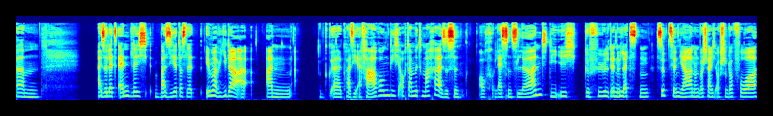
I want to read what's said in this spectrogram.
Ähm, also letztendlich basiert das immer wieder an äh, quasi Erfahrungen, die ich auch damit mache. Also es sind auch Lessons learned, die ich gefühlt in den letzten 17 Jahren und wahrscheinlich auch schon davor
